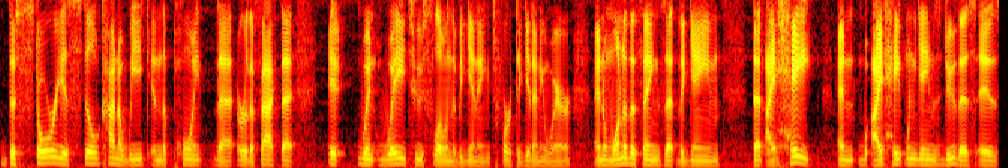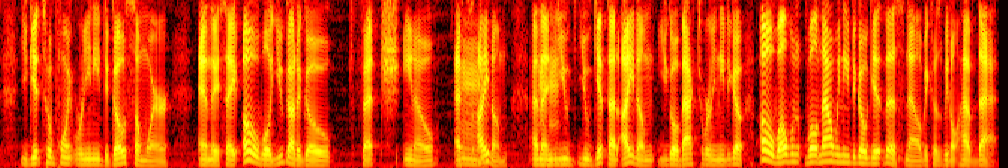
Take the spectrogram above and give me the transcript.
the story is still kind of weak in the point that, or the fact that it went way too slow in the beginning for it to get anywhere. And one of the things that the game that I hate, and I hate when games do this, is you get to a point where you need to go somewhere, and they say, "Oh, well, you got to go fetch, you know, X mm-hmm. item." And then mm-hmm. you you get that item, you go back to where you need to go. Oh well, well now we need to go get this now because we don't have that,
